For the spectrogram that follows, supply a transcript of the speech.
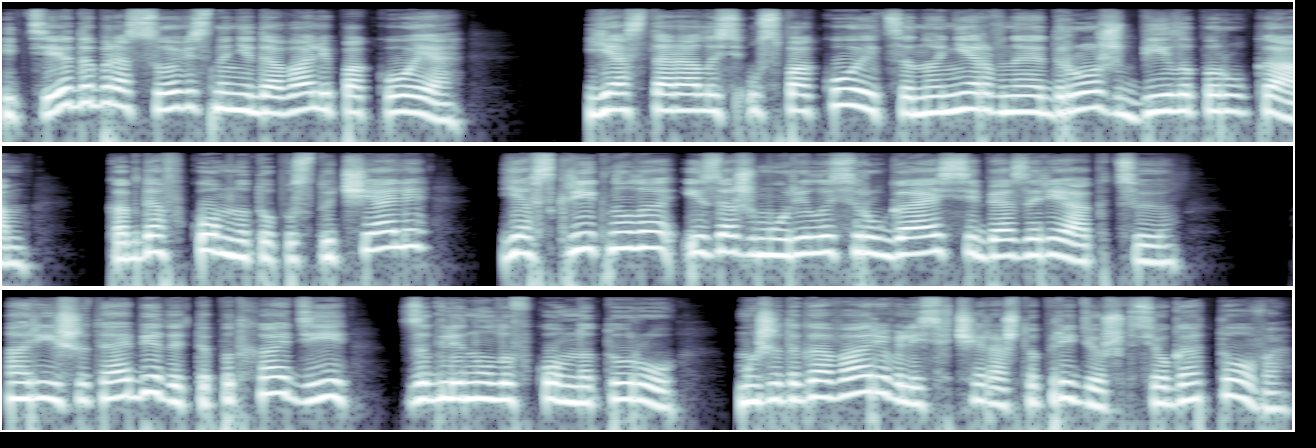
И те добросовестно не давали покоя. Я старалась успокоиться, но нервная дрожь била по рукам. Когда в комнату постучали, я вскрикнула и зажмурилась, ругая себя за реакцию. «Ариша, ты обедать-то подходи», – заглянула в комнату Ру. «Мы же договаривались вчера, что придешь, все готово».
